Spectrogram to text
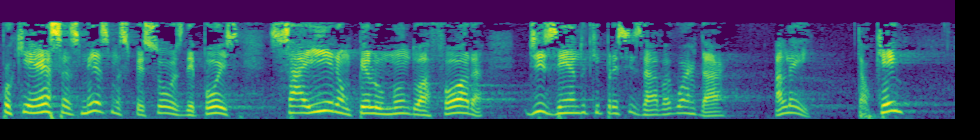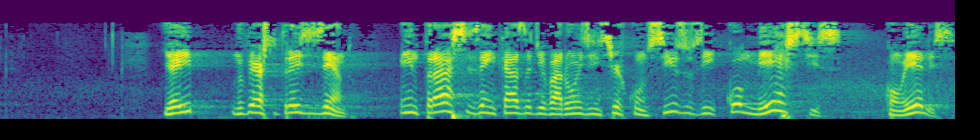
porque essas mesmas pessoas depois saíram pelo mundo afora dizendo que precisava guardar a lei. Tá ok? E aí, no verso 3 dizendo, entrastes em casa de varões incircuncisos e comestes com eles,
